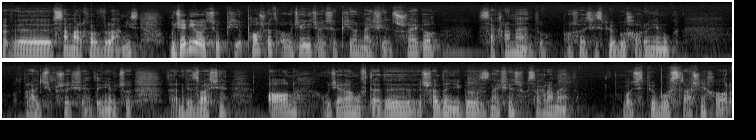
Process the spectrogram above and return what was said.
w Samarchow w Lamis, udzielił ojcu Pio, poszedł udzielić ojcu Pio najświętszego sakramentu. Poszedł, ojciec Pio był chory, nie mógł odprawić mszy świętej, nie wiem czy ten, więc właśnie on udzielał mu wtedy, szedł do niego z najświętszym sakramentem, bo ojciec Pio był strasznie chory.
